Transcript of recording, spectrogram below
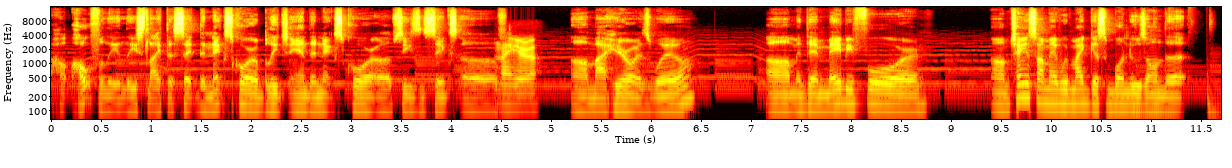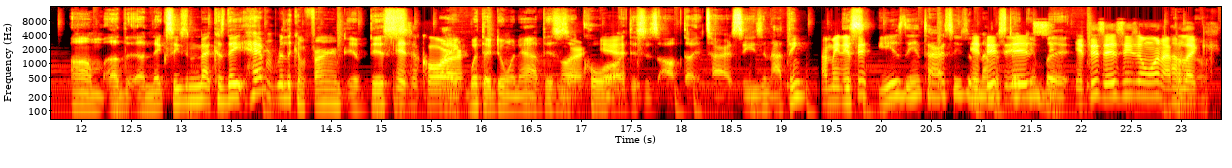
ho- hopefully at least like the se- the next cour of Bleach and the next cour of season six of my hero. um, My Hero as well. Um, and then maybe for um, Chainsaw Man, we might get some more news on the um of the uh, next season or not because they haven't really confirmed if this Is a cour. like what they're doing now. If this is a Cour, cour, yeah. or this is all the entire season. I think I mean, if this it, is the entire season. if If I'm not this mistaken, is but if this is season one, I, I feel like know.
